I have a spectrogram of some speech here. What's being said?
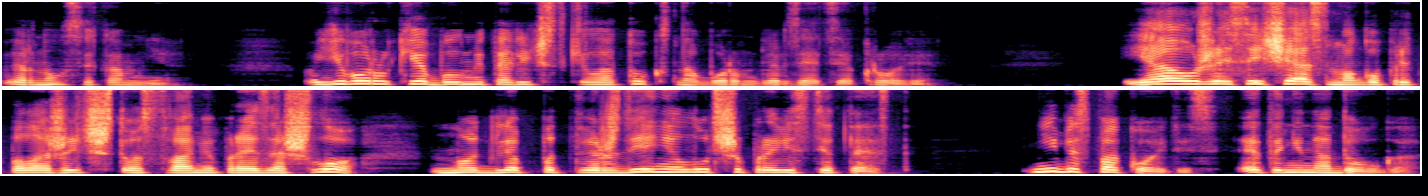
вернулся ко мне. В его руке был металлический лоток с набором для взятия крови. «Я уже сейчас могу предположить, что с вами произошло, но для подтверждения лучше провести тест. Не беспокойтесь, это ненадолго».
